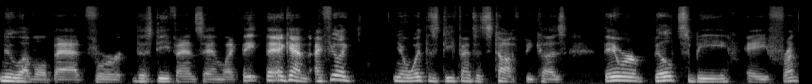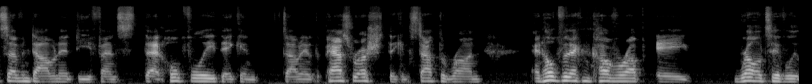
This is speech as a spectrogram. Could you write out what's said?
new level of bad for this defense. And like they, they again, I feel like you know, with this defense, it's tough because they were built to be a front seven dominant defense that hopefully they can dominate the pass rush, they can stop the run, and hopefully that can cover up a relatively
